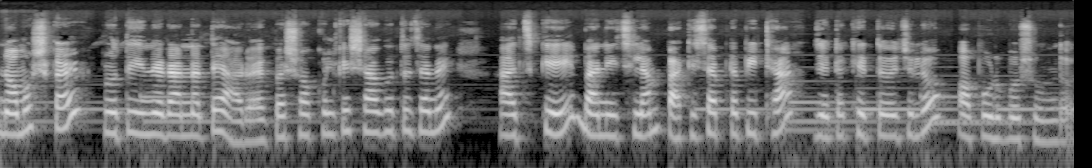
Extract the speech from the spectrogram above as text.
নমস্কার, প্রতিদিনের রান্নাতে আরও একবার সকলকে স্বাগত জানাই। আজকে বানিয়েছিলাম পাটিসাপটা পিঠা, যেটা খেতে হয়েছিল অপূর্ব সুন্দর।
